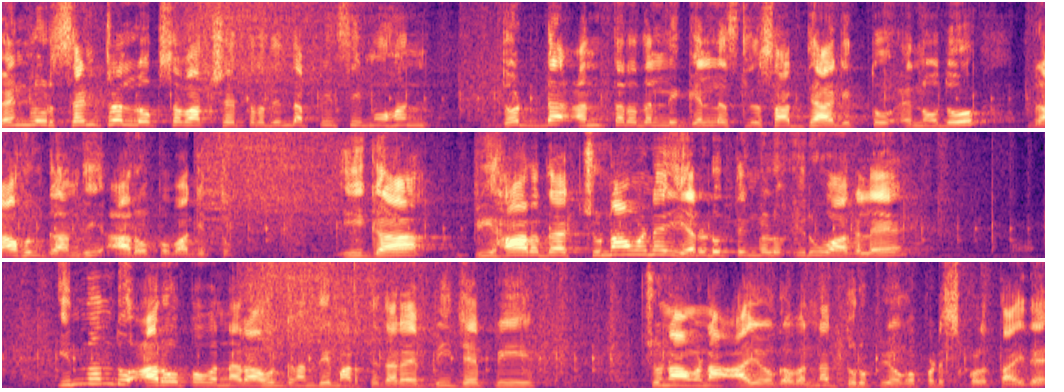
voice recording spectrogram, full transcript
ಬೆಂಗಳೂರು ಸೆಂಟ್ರಲ್ ಲೋಕಸಭಾ ಕ್ಷೇತ್ರದಿಂದ ಪಿ ಸಿ ಮೋಹನ್ ದೊಡ್ಡ ಅಂತರದಲ್ಲಿ ಗೆಲ್ಲಿಸಲು ಸಾಧ್ಯ ಆಗಿತ್ತು ಎನ್ನುವುದು ರಾಹುಲ್ ಗಾಂಧಿ ಆರೋಪವಾಗಿತ್ತು. ಈಗ ಬಿಹಾರದ ಚುನಾವಣೆ ಎರಡು ತಿಂಗಳು ಇರುವಾಗಲೇ ಇನ್ನೊಂದು ಆರೋಪವನ್ನು ರಾಹುಲ್ ಗಾಂಧಿ ಮಾಡ್ತಿದ್ದಾರೆ. ಬಿ ಜೆ ಪಿ ಚುನಾವಣಾ ಆಯೋಗವನ್ನು ದುರುಪಯೋಗಪಡಿಸಿಕೊಳ್ತಾ ಇದೆ.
